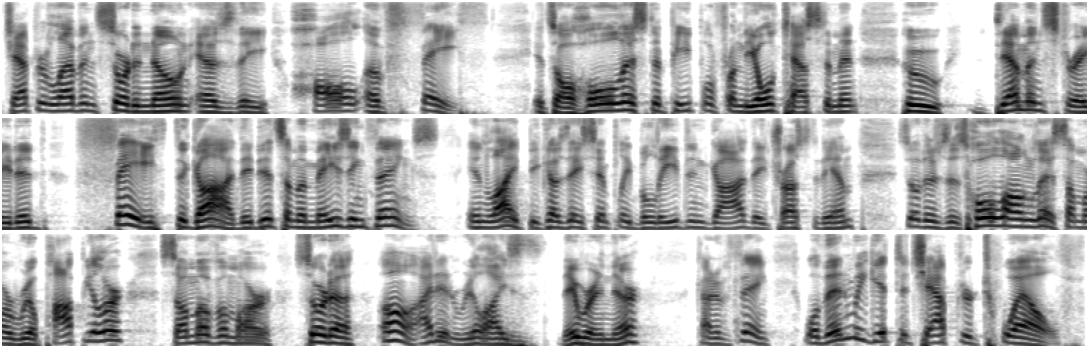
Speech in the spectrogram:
chapter 11, sort of known as the Hall of Faith. It's a whole list of people from the Old Testament who demonstrated faith to God. They did some amazing things in life because they simply believed in God, they trusted Him. So there's this whole long list. Some are real popular, some of them are sort of, oh, I didn't realize they were in there kind of thing. Well, then we get to chapter 12,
